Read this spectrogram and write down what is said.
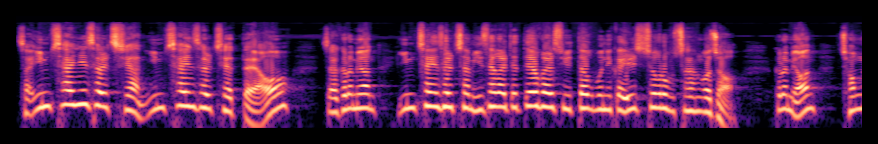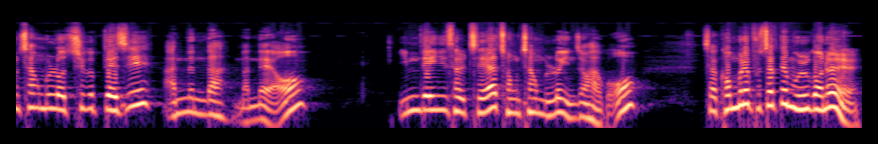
자 임차인이 설치한 임차인 설치했대요. 자 그러면 임차인 설치하면 이사 갈 때 떼어갈 수 있다고 보니까 일시적으로 부착한 거죠. 그러면 정착물로 취급되지 않는다. 맞네요. 임대인이 설치해야 정착물로 인정하고. 자 건물에 부착된 물건을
